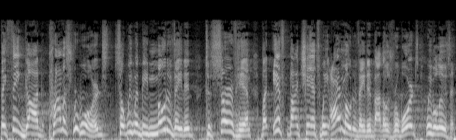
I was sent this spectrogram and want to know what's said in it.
They think God promised rewards so we would be motivated to serve Him, but if by chance we are motivated by those rewards, we will lose it.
